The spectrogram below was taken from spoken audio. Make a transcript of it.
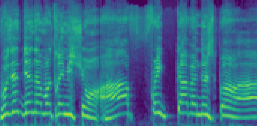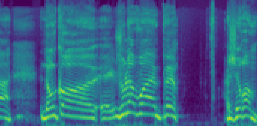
Vous êtes bien dans votre émission Africa 22 Sport. ah. Donc, euh, je voulais voir un peu, Jérôme,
